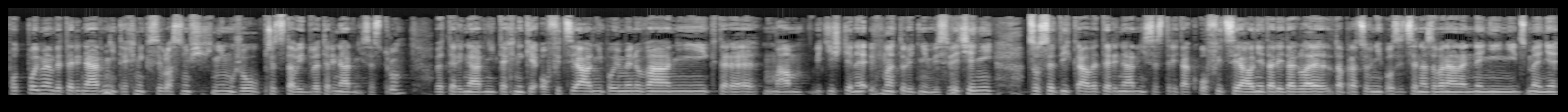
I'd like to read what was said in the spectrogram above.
Pod pojmem veterinární technik si vlastně všichni můžou představit veterinární sestru. Veterinární technik je oficiální pojmenování, které mám vytištěné i v maturitním vysvědčení. Co se týká veterinární sestry, tak oficiálně tady takhle ta pracovní pozice nazvaná není, nicméně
